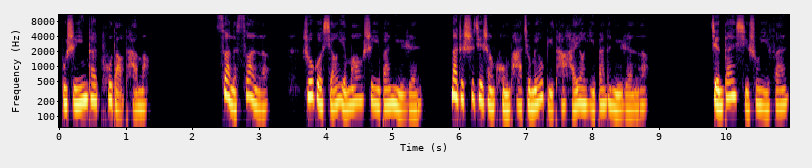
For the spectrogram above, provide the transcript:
不是应该扑倒他吗？算了算了，如果小野猫是一般女人，那这世界上恐怕就没有比她还要一般的女人了。简单洗漱一番，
